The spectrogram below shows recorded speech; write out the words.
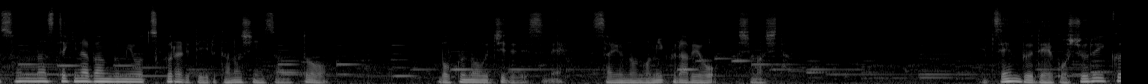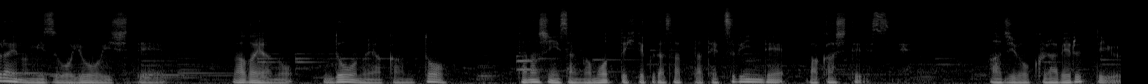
そんな素敵な番組を作られているタナシンさんと僕のうちでですね左右の飲み比べをしました。全部で5種類くらいの水を用意して我が家の銅の夜間とタナシンさんが持ってきてくださった鉄瓶で沸かしてですね味を比べるっていう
